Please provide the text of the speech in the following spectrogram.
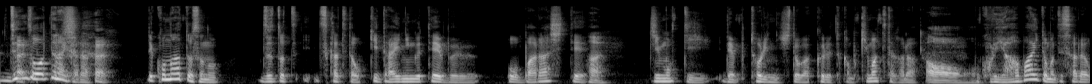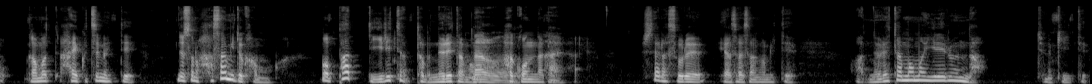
全然終わってないから。はいで、この後その、ずっとつ使ってた大きいダイニングテーブルをばらして、はい。ジモティで取りに人が来るとかも決まってたから。これやばいと思って皿を頑張って早く詰めて、で、そのハサミとかも、もうパッて入れてたの多分濡れたま。ま箱の中に。はいはい。そしたらそれ、野菜さんが見て、あ、濡れたまま入れるんだ。っていうの聞いて。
